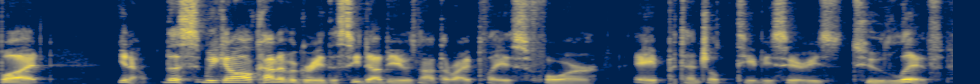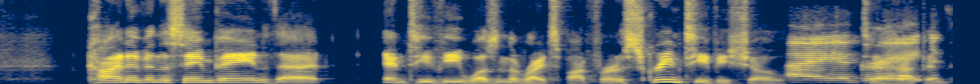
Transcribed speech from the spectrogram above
but you know, this we can all kind of agree the CW is not the right place for a potential TV series to live. Kind of in the same vein that MTV wasn't the right spot for a Scream TV show. I agree. It's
